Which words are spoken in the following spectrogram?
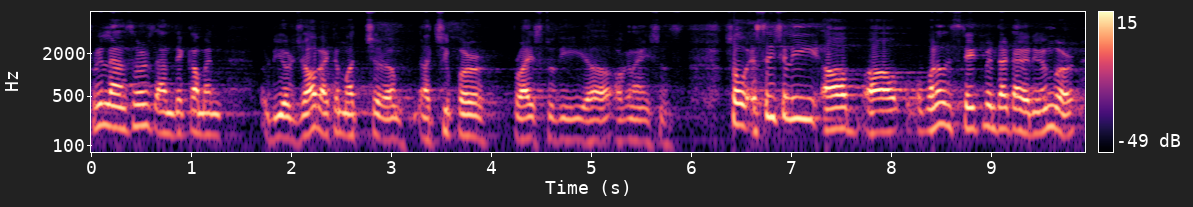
freelancers and they come and do your job at a much uh, a cheaper price to the uh, organizations. So essentially, uh, uh one of the statements that I remember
